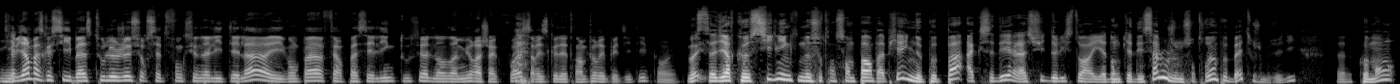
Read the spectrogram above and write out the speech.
C'est bien parce que s'ils basent tout le jeu sur cette fonctionnalité-là, ils vont pas faire passer Link tout seul dans un mur à chaque fois, ça risque d'être un peu répétitif quand même. Ouais. C'est-à-dire que si Link ne se transforme pas en papier, il ne peut pas accéder à la suite de l'histoire. Il y a donc il y a des salles où je me suis retrouvé un peu bête, où je me suis dit euh, comment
